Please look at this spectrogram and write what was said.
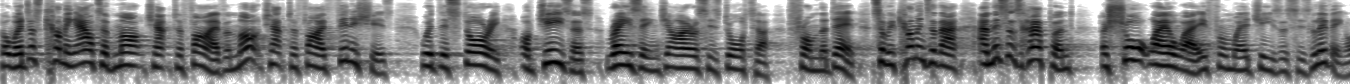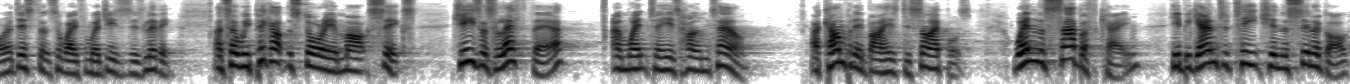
But we're just coming out of Mark chapter 5. And Mark chapter 5 finishes with this story of Jesus raising Jairus' daughter from the dead. So we've come into that. And this has happened a short way away from where Jesus is living, or a distance away from where Jesus is living. And so we pick up the story in Mark 6. Jesus left there and went to his hometown, accompanied by his disciples. When the Sabbath came, he began to teach in the synagogue,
